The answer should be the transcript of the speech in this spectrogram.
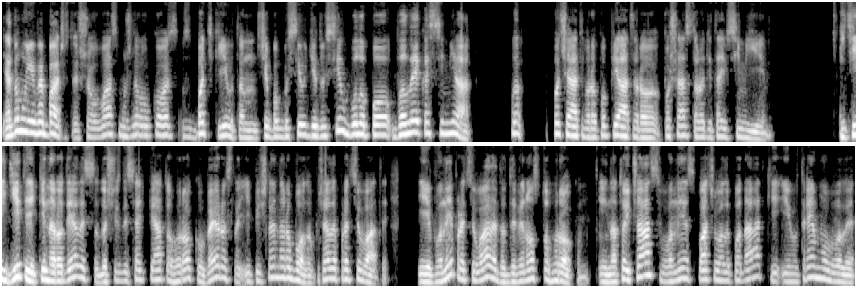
Я думаю, ви бачите, що у вас, можливо, у когось з батьків там чи бабусів, дідусів було по велика сім'я. По, четверо, по п'ятеро, по шестеро дітей в сім'ї. І ті діти, які народилися до 65-го року, виросли і пішли на роботу, почали працювати. І вони працювали до 90-го року. І на той час вони сплачували податки і отримували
